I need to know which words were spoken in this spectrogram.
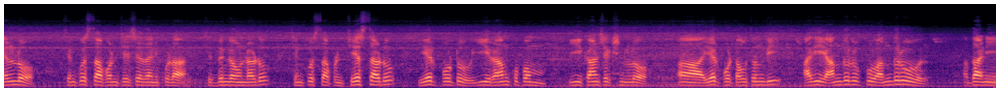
నెలలో శంకుస్థాపన చేసేదానికి కూడా సిద్ధంగా ఉన్నాడు శంకుస్థాపన చేస్తాడు. ఎయిర్పోర్టు ఈ రామకుప్పం ఈ కాన్స్ట్రక్షన్లో ఎయిర్పోర్ట్ అవుతుంది. అది అందరూ అందరూ దాని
